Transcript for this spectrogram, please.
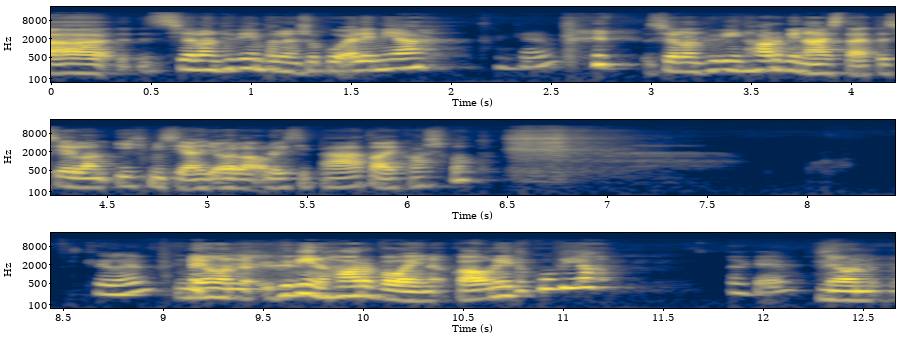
Uh, siellä on hyvin paljon sukuelimiä. Okay. siellä on hyvin harvinaista, että siellä on ihmisiä, joilla olisi pää tai kasvot. Kyllä. Ne on hyvin harvoin kauniita kuvia. Okay. Ne on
